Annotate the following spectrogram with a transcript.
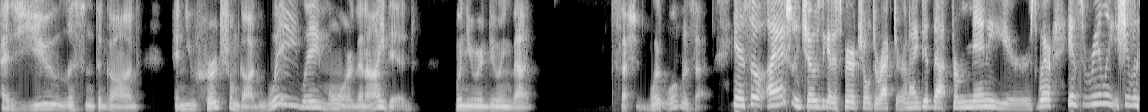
as you listened to God and you heard from God way, way more than I did when you were doing that session. What what was that? Yeah, so I actually chose to get a spiritual director, and I did that for many years. Where it's really, she was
